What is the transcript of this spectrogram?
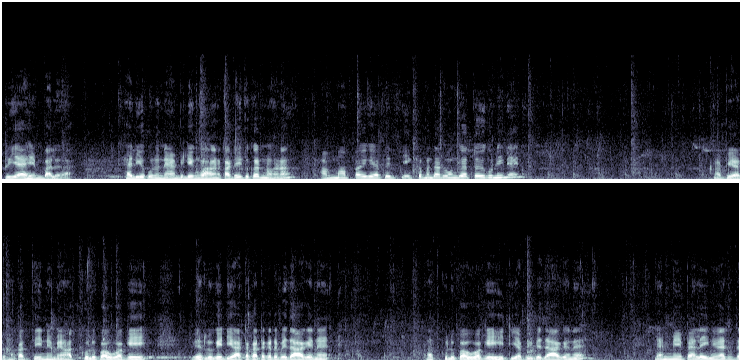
ප්‍රිය ඇහෙන් බලලා හැලියකුණු නෑඹිලියෙන් වහගෙන කටයුතු කරනවා නම් අම්මා අප්පයිගේ හැපෙච්ච එකම දරුවන්ගේවත් ඔය ගුණේ නෑනේ. අපි අර මොකක්ද තියෙන්නේ මේ හත් කුළු පව් වගේ වෙරළු ගෙඩි අට කටකට බෙදාගෙන හත් කුළු පව් වගේ හිටි අපි බෙදාගෙන දැන් මේ පැලින වැඩට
